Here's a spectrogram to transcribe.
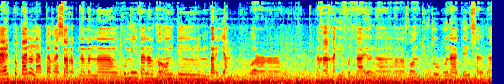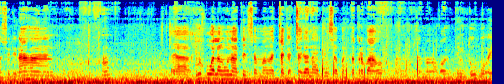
Kahit pa paano napakasarap naman ng kumita ng kaunting barya or nakakaipon tayo ng mga konting tubo natin sa gasolinahan no? kaya kinukuha lang ho natin sa mga tsaga-tsaga natin sa pagtatrabaho. Sa mga konting tubo ay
